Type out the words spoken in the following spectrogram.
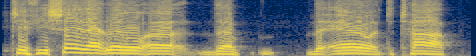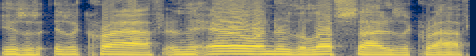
if you say that little uh the the arrow at the top is a, is a craft, and the arrow under the left side is a craft.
